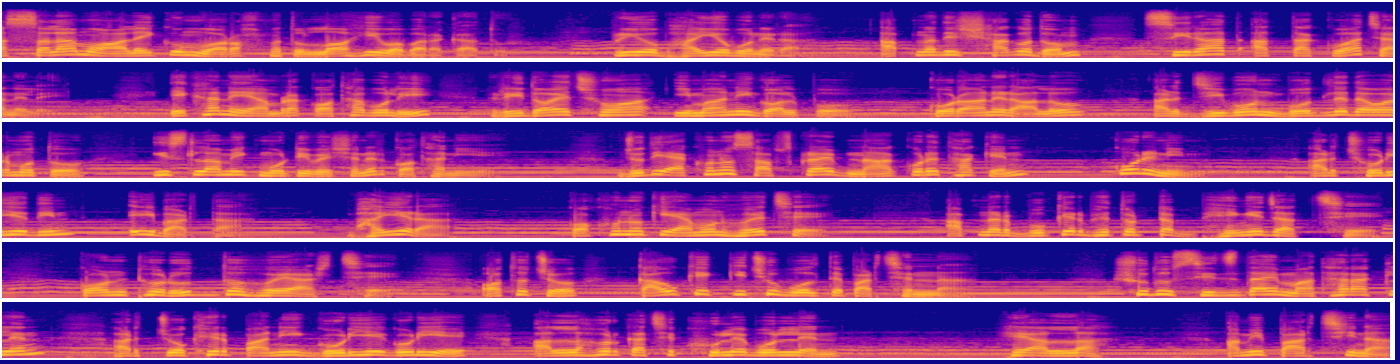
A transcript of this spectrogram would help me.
আসসালামু আলাইকুম ওয়ারহমতুল্লাহি ওয়াবারাকাত প্রিয় ভাই ও বোনেরা, আপনাদের স্বাগতম সিরাত আত্মাকুয়া চ্যানেলে। এখানে আমরা কথা বলি হৃদয়ে ছোঁয়া ইমানি গল্প, কোরআনের আলো আর জীবন বদলে দেওয়ার মতো ইসলামিক মোটিভেশনের কথা নিয়ে। যদি এখনও সাবস্ক্রাইব না করে থাকেন, করে নিন আর ছড়িয়ে দিন এই বার্তা। ভাইয়েরা, কখনো কি এমন হয়েছে? আপনার বুকের ভেতরটা ভেঙে যাচ্ছে কণ্ঠরুদ্ধ হয়ে আসছে, অথচ কাউকে কিছু বলতে পারছেন না। শুধু সিজদায় মাথা রাখলেন আর চোখের পানি গড়িয়ে গড়িয়ে আল্লাহর কাছে খুলে বললেন, হে আল্লাহ, আমি পারছি না।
